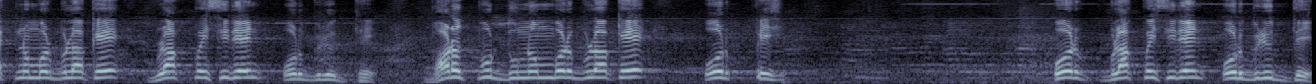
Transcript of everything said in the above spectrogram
এক নম্বর ব্লকে, ব্লক প্রেসিডেন্ট ওর বিরুদ্ধে। ভরতপুর দু নম্বর ব্লকে ওর ওর ব্লক প্রেসিডেন্ট ওর বিরুদ্ধে।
